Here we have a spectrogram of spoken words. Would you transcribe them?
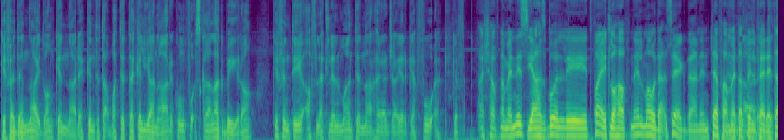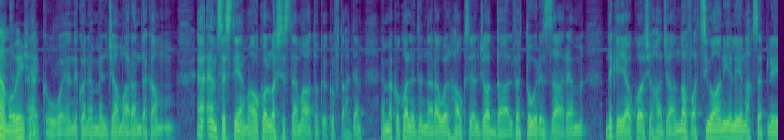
kif qegħdin ngħidu anke n-nar jekk inti taqbad tittakilja nar ikun fuq skala kbira kif inti jieqaflek l-ilma inti n-nar ħa jerġa' jirkeb fuqek kif. Għax ħafna minn nies jaħsbu li tfajtlu ħafna ilma u daqshekk dan intefa' meta fil-verità mhuwiex hekk. Ekku, ikun hemm il-ġamar għandek Hemm sistema u kollox sistemat u kieku f'taħdem. Hemmhekk ukoll qegħdin naraw il-hawks il-ġodda, il-vetturi ż-żgħar, hemm dik hija wkoll xi ħaġa innovazzjoni li naħseb li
